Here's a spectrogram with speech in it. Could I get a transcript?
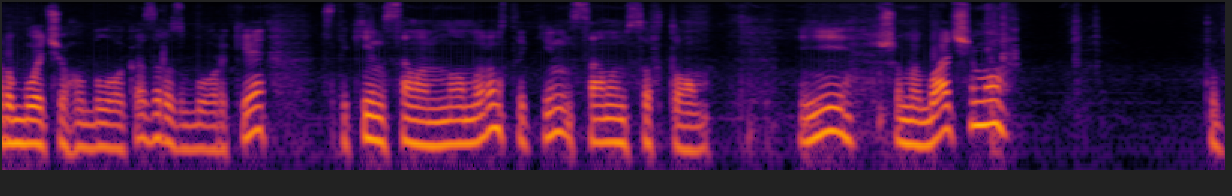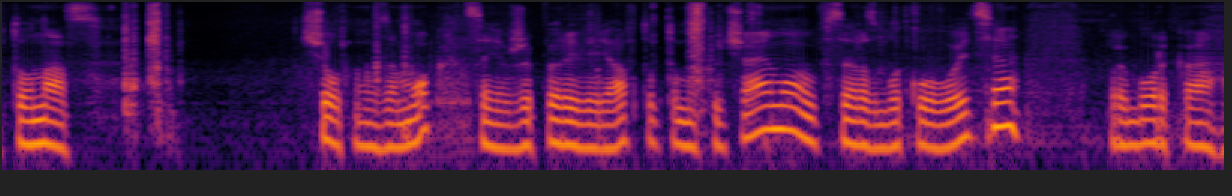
робочого блока, з розборки, з таким самим номером, з таким самим софтом. І що ми бачимо? Тобто у нас щелкнув замок, це я вже перевіряв. Тобто ми включаємо, все розблоковується, приборка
